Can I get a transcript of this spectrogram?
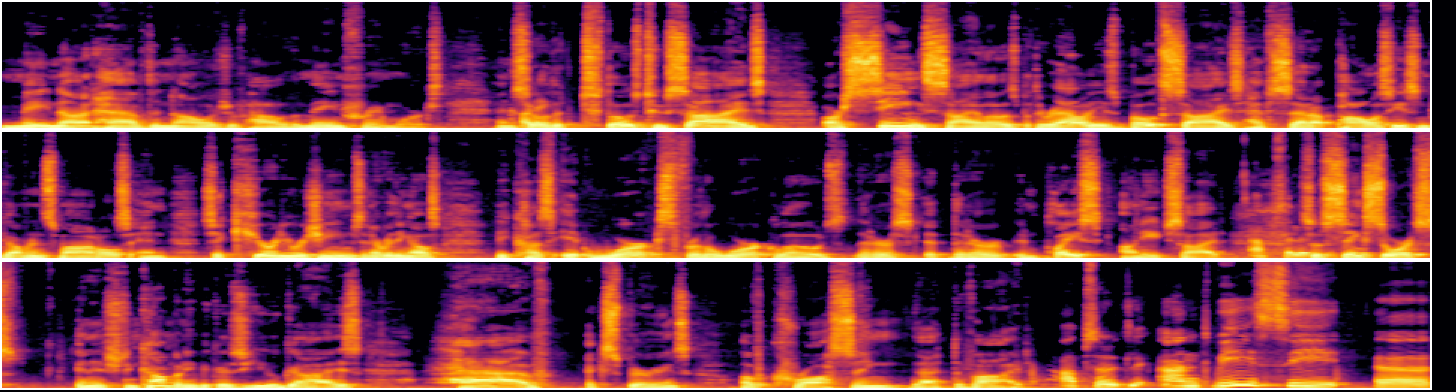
may not have the knowledge of how the mainframe works. And Correct. so the, those two sides are seeing silos, but the reality is both sides have set up policies and governance models and security regimes and everything else because it works for the workloads that are that are in place on each side. Absolutely. So SyncSort's an interesting company because you guys have experience of crossing that divide. Absolutely. And we see uh,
